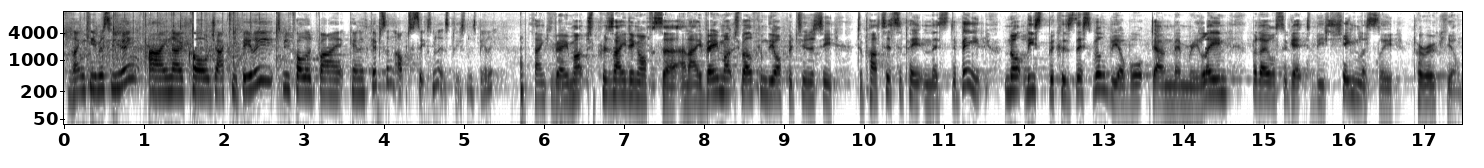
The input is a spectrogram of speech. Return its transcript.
Thank you, Ms Ewing. I now call Jackie Bailey to be followed by Kenneth Gibson. Up to six minutes, please, Ms Bailey. Thank you very much, Presiding Officer, and I very much welcome the opportunity to participate in this debate, not least because this will be a walk down memory lane, but I also get to be shamelessly parochial.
